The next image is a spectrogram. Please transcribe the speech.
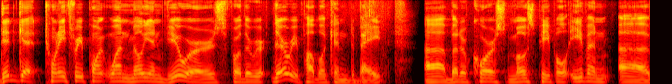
did get 23.1 million viewers for the, their Republican debate. Uh, but of course, most people, even uh,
